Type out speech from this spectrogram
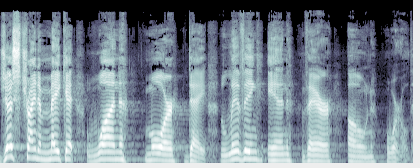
just trying to make it one more day, living in their own world.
